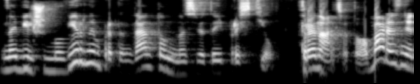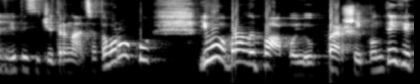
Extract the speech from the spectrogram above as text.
найбільш ймовірним претендентом на святий престіл. 13 березня 2013 року його обрали папою. Перший понтифік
